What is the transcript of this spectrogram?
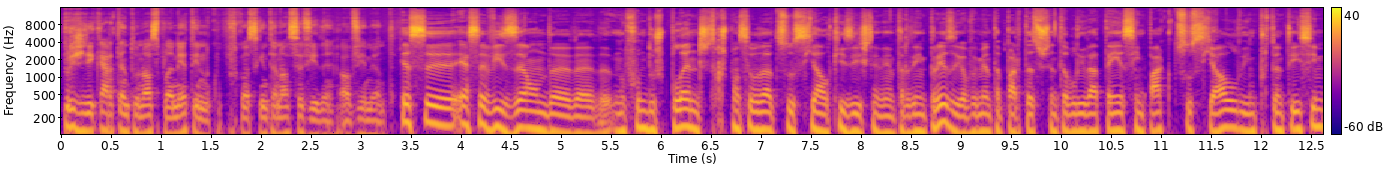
prejudicar tanto o nosso planeta e, por conseguinte, a nossa vida, obviamente. Esse, essa visão, de, de, de, no fundo, dos planos de responsabilidade social que existem dentro da empresa, e obviamente a parte da sustentabilidade tem esse impacto social importantíssimo.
